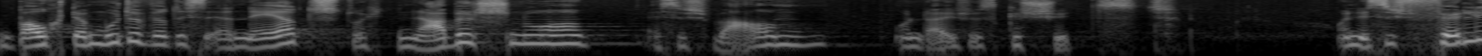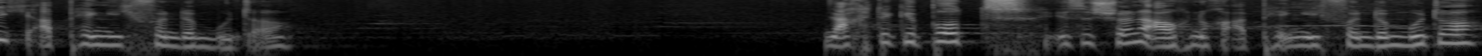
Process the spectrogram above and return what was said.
Im Bauch der Mutter wird es ernährt durch die Nabelschnur. Es ist warm und da ist es geschützt. Und es ist völlig abhängig von der Mutter. Nach der Geburt ist es schon auch noch abhängig von der Mutter,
